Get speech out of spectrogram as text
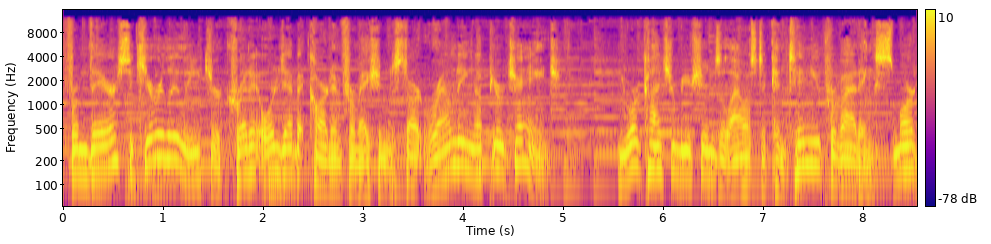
From there, securely link your credit or debit card information to start rounding up your change. Your contributions allow us to continue providing smart,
